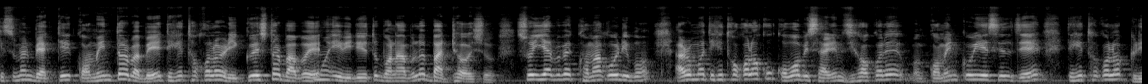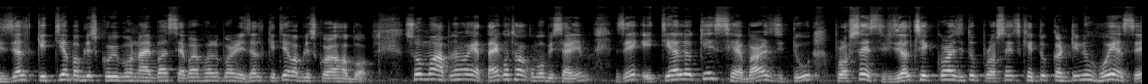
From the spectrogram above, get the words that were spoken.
কিছুমান ব্যক্তিৰ কমেণ্টৰ বাবে তেখেতসকলৰ ৰিকুৱেষ্টৰ বাবে মই এই ভিডিঅ'টো বনাবলৈ বাধ্য হৈছোঁ। চ' ইয়াৰ বাবে ক্ষমা কৰি দিব। আৰু মই তেখেতসকলকো ক'ব বিচাৰিম, যিসকলে কমেণ্ট কৰি আছিল যে তেখেতসকলক ৰিজাল্ট কেতিয়া পাব্লিছ কৰিব নাইবা ছেবাৰ ফালৰ পৰা ৰিজাল্ট কেতিয়া পাব্লিছ কৰা হ'ব? চ' মই আপোনালোকক এটাই কথা ক'ব বিচাৰিম যে এতিয়ালৈকে ছেবাৰ যিটো প্ৰচেছ ৰিজাল্ট চেক কৰা যিটো প্ৰচেছ সেইটো কণ্টিনিউ হৈ আছে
